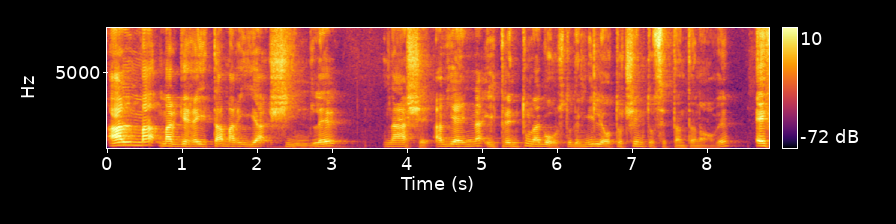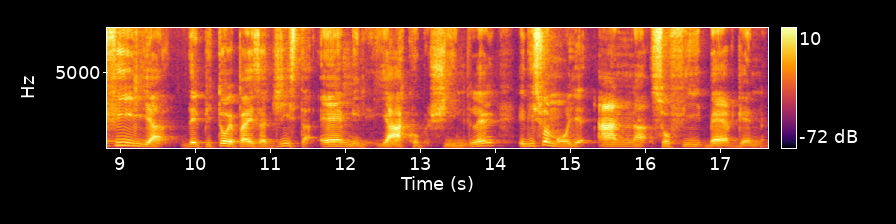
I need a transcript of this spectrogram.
Alma Margherita Maria Schindler nasce a Vienna il 31 agosto del 1879. È figlia del pittore paesaggista Emil Jakob Schindler e di sua moglie Anna Sophie Bergen,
